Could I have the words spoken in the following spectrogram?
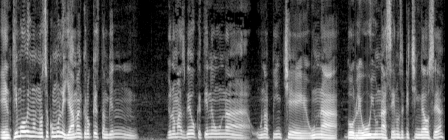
en T-Mobile no, no, sé cómo le llaman, creo que es también. Yo nomás veo que tiene una, una pinche, una W y una C, no sé qué chingado sea.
